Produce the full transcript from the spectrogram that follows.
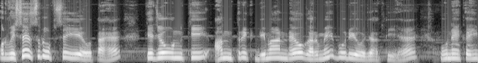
और विशेष रूप से ये होता है कि जो उनकी आंतरिक डिमांड है वो घर में ही पूरी हो जाती है उन्हें कहीं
